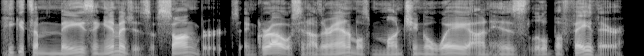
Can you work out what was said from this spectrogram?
He gets amazing images of songbirds and grouse and other animals munching away on his little buffet there,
